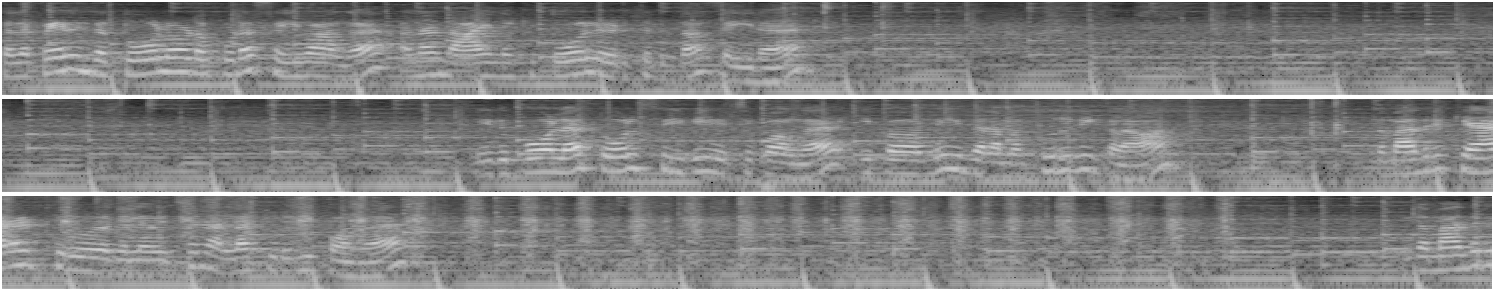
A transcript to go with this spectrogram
சில பேர் இந்த தோலோட கூட செய்வாங்க. ஆனால் நான் இன்னைக்கு தோல் எடுத்துகிட்டு தான் செய்கிறேன் இது போல் தோல் சீவி வச்சுக்கோங்க. இப்போ வந்து இதை நம்ம துருவிக்கலாம். இந்த மாதிரி கேரட் துருவல்களை வச்சு நல்லா துருவிக்கோங்க. இந்த மாதிரி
